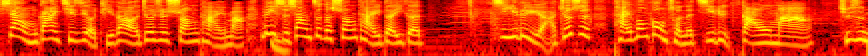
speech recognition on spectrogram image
像我们刚才其实有提到的，就是双台嘛，历史上这个双台的一个几率啊，就是台风共存的几率高吗？其实，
